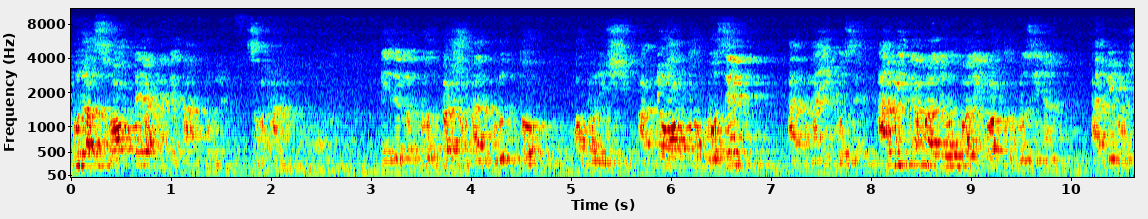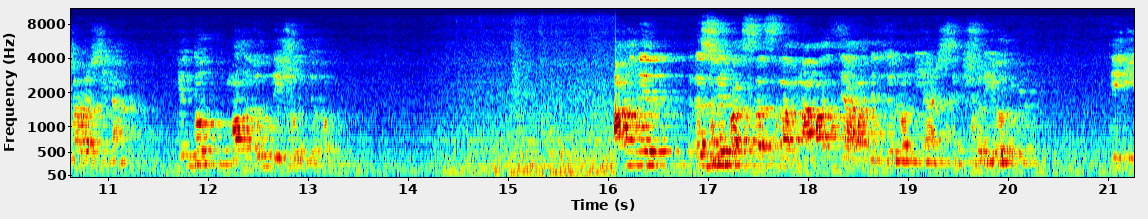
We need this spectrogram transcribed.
পুরা সবটাই আপনাকে দান করলেন, সুবহানাল্লাহ। এই জন্য খুতবা শোনার গুরুত্ব অপরিসীম। আপনি অর্থ বোঝেন আর নাই বোঝেন। আরবিতে আমরা যেহেতু অনেক অর্থ বুঝি না, আরবি ভাষাভাষী না, কিন্তু মনোযোগ দিয়ে শুনতে হবে। আমাদের রসুল পাক সাল্লাল্লাহু আলাইহি ওয়াসাল্লাম নামাজ যে আমাদের জন্য নিয়ে আসছেন, শরীয়ত, তিনি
